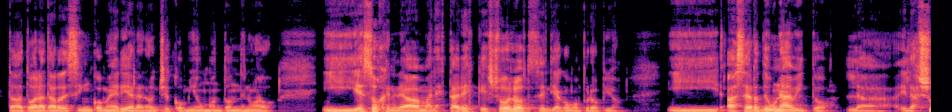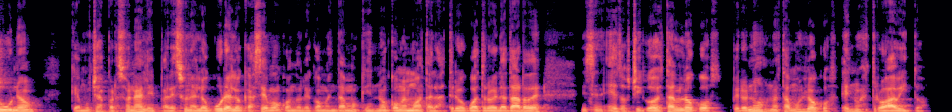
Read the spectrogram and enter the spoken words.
estaba toda la tarde sin comer y a la noche comía un montón de nuevo. Y eso generaba malestares que yo lo sentía como propio. Y hacer de un hábito el ayuno que a muchas personas les parece una locura lo que hacemos cuando le comentamos que no comemos hasta las 3 o 4 de la tarde. Dicen, estos chicos están locos, pero no, no estamos locos, es nuestro hábito.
